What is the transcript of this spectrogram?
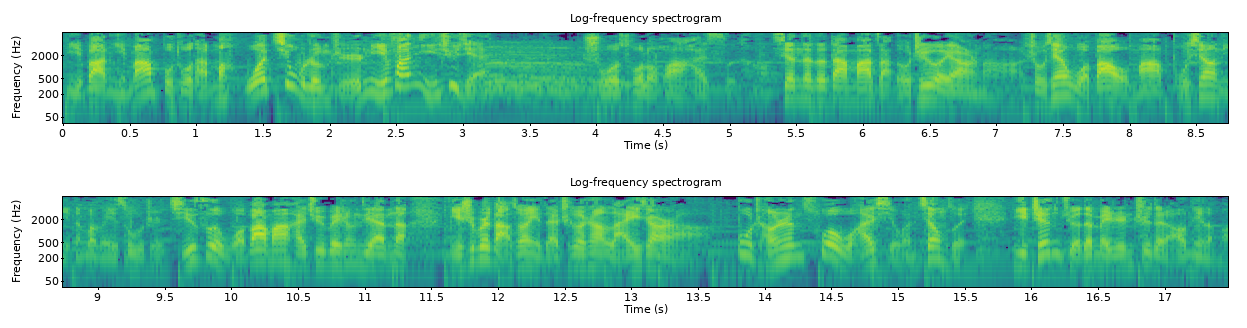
你爸你妈不吐痰吗？我就扔纸，你烦你去捡。”说错了话还死扛，现在的大妈咋都这样呢？首先，我爸我妈不像你那么没素质；其次，我爸妈还去卫生间呢。你是不是打算也在车上来一下啊？不承认错误还喜欢犟嘴，你真觉得没人治得了你了吗？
